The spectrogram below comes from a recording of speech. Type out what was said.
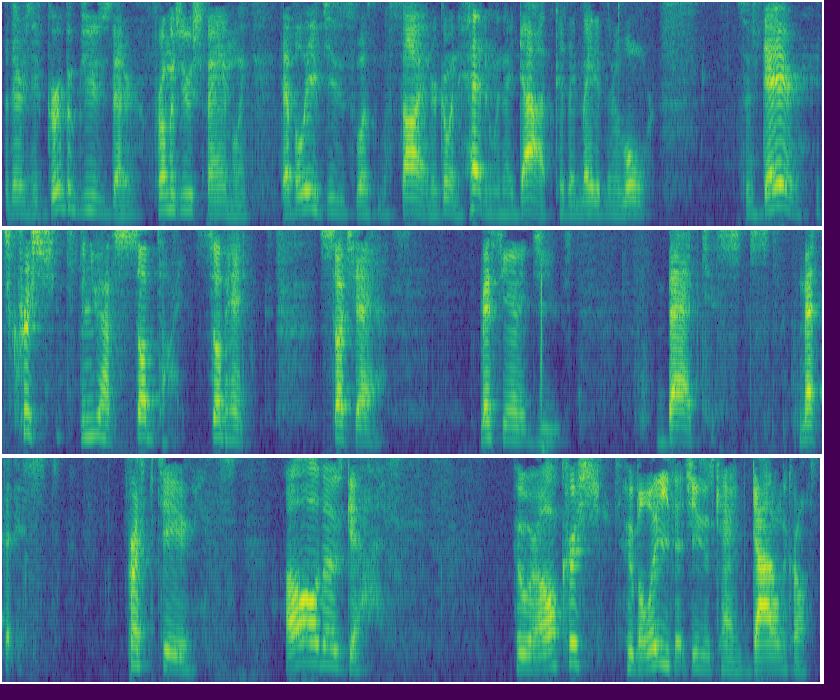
But there's a group of Jews that are from a Jewish family that believe Jesus was the Messiah and are going to heaven when they die because they made him their Lord. So there, it's Christians. Then you have subtypes, subheadings, such as Messianic Jews, Baptists, Methodists, Presbyterians, all those guys who are all Christians who believe that Jesus came, died on the cross,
